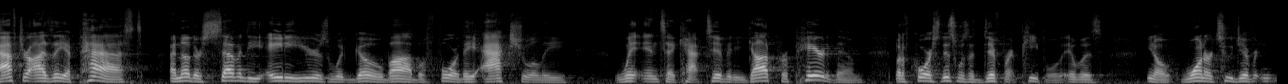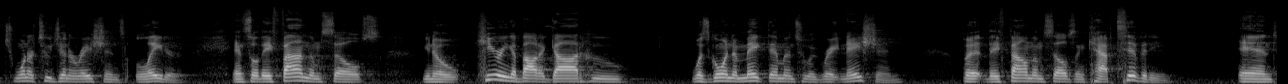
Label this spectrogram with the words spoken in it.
after Isaiah passed, another 70, 80 years would go by before they actually went into captivity. God prepared them, but of course, this was a different people. It was, you know, one or two different, one or two generations later. And so they found themselves you know, hearing about a God who was going to make them into a great nation, but they found themselves in captivity. And,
